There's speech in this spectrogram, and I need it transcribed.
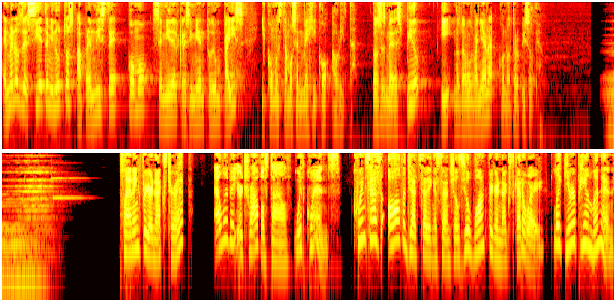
En menos de 7 minutos aprendiste cómo se mide el crecimiento de un país y cómo estamos en México ahorita. Entonces me despido y nos vemos mañana con otro episodio. Planning for your next trip? Elevate your travel style with Quince. Quince has all the jet-setting essentials you'll want for your next getaway, like European linen,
